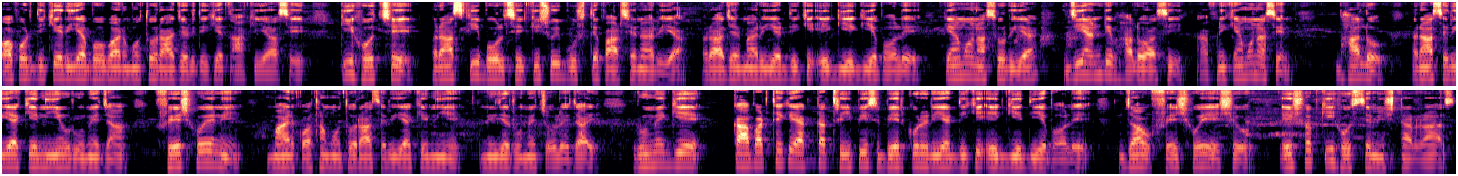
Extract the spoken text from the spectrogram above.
অপরদিকে রিয়া বোবার মতো রাজের দিকে তাকিয়ে আসে কি হচ্ছে? রাজ কি বলছে? কিছুই বুঝতে পারছে না রিয়া। রাজের মা রিয়ার দিকে এগিয়ে গিয়ে বলে, কেমন আছো রিয়া? জি আন্টি, ভালো আছি। আপনি কেমন আছেন? ভালো। রাস রিয়াকে নিয়েও রুমে যা। ফ্রেশ হয়ে নে। মায়ের কথা মতো রাস রিয়াকে নিয়ে নিজের রুমে চলে যায়। রুমে গিয়ে কাবার থেকে একটা থ্রি পিস বের করে রিয়ার দিকে এগিয়ে দিয়ে বলে, যাও ফ্রেশ হয়ে এসো। এইসব কি হচ্ছে, মিস্টার রাজ?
